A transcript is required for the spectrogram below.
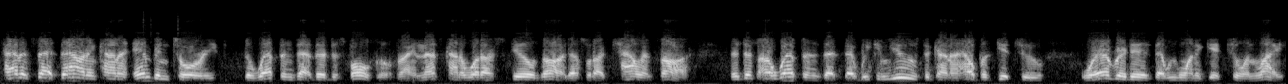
haven't sat down and kind of inventory the weapons at their disposal, right? And that's kind of what our skills are. That's what our talents are. They're just our weapons that, that we can use to kind of help us get to wherever it is that we want to get to in life.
